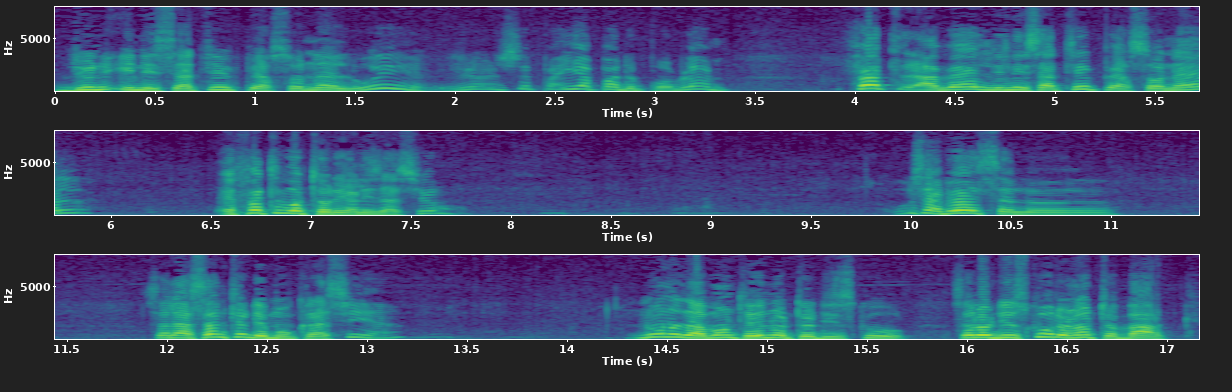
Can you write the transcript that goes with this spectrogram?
d'une initiative personnelle. Oui, je ne sais pas, il n'y a pas de problème. Faites avec l'initiative personnelle et faites votre réalisation. Vous savez, c'est le, la sainte démocratie. hein. Nous, nous avons tenu notre discours. C'est le discours de notre barque.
